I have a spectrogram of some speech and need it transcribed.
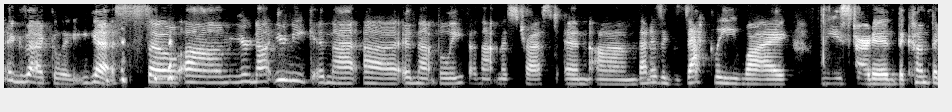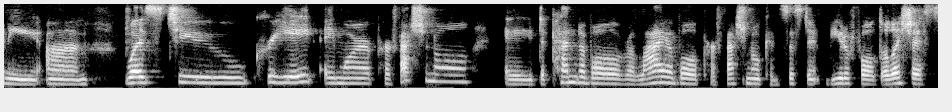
Exactly. Yes. So um, you're not unique in that uh, in that belief and that mistrust, and um, that is exactly why we started the company. Um, was to create a more professional a dependable, reliable, professional, consistent, beautiful, delicious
